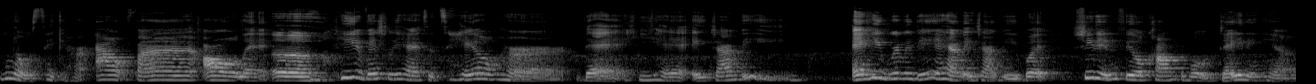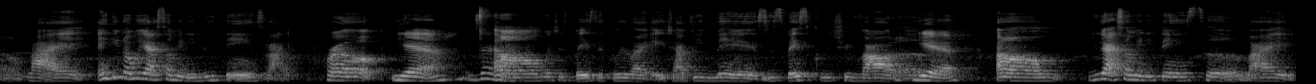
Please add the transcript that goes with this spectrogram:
you know, was taking her out fine, all that. Ugh. He eventually had to tell her that he had HIV. And he really did have HIV, but she didn't feel comfortable dating him. Like, and you know, we got so many new things like PrEP, Yeah. Exactly. um, which is basically like HIV meds. It's basically Truvada. yeah. Um, you got so many things to like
